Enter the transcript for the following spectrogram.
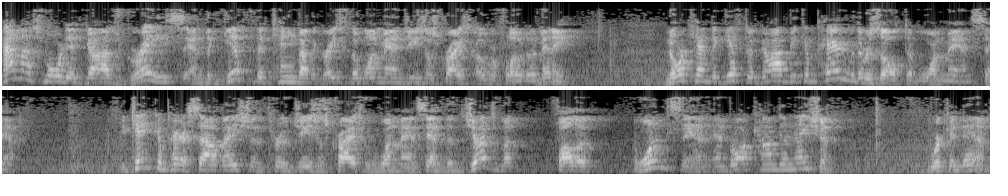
how much more did God's grace and the gift that came by the grace of the one man, Jesus Christ, overflow to the many? Nor can the gift of God be compared with the result of one man's sin. You can't compare salvation through Jesus Christ with one man's sin. The judgment followed one sin and brought condemnation. We're condemned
